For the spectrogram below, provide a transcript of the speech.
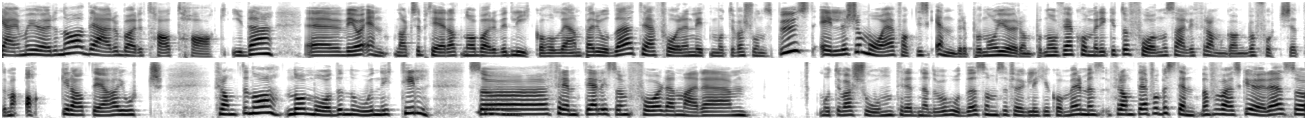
jeg må gjøre nå, det er å bare ta tak i det. Eh, ved å enten akseptere at nå bare vedlikeholder jeg en periode til jeg får en liten motivasjonsboost, eller så må jeg faktisk endre på noe og gjøre om på noe. For jeg kommer ikke til å få noe særlig framgang ved å fortsette med akkurat det jeg har gjort. Fram til nå. Nå må det noe nytt til. Så frem til jeg liksom får den derre motivasjonen tredd nedover hodet, som selvfølgelig ikke kommer. Men fram til jeg får bestemt meg for hva jeg skal gjøre, så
